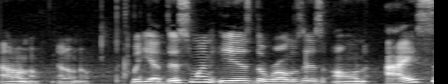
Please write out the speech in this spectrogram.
I don't know. I don't know. But yeah, this one is the Roses on Ice.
